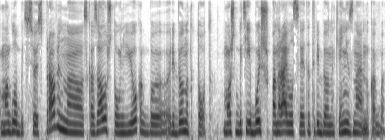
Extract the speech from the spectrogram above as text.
могло быть все исправлено, сказала, что у нее как бы ребенок тот. Может быть, ей больше понравился этот ребенок, я не знаю, ну как бы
